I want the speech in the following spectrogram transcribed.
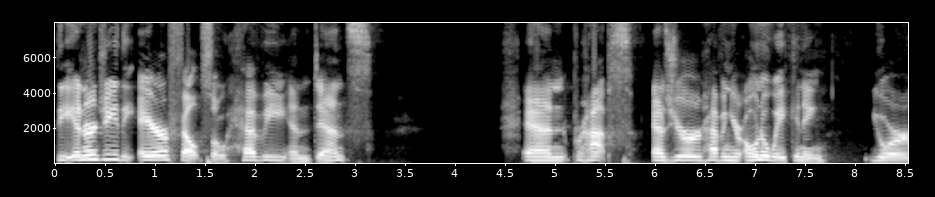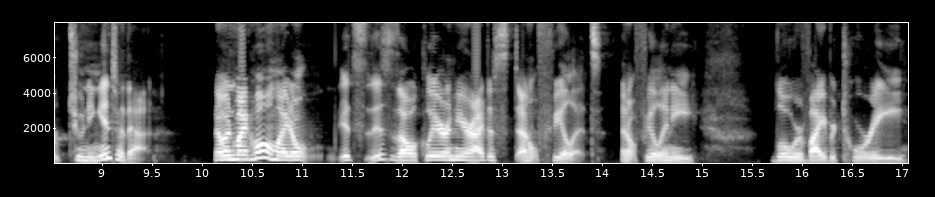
The energy, the air felt so heavy and dense. And perhaps as you're having your own awakening, you're tuning into that. Now in my home, I don't it's this is all clear in here. I just I don't feel it. I don't feel any lower vibratory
